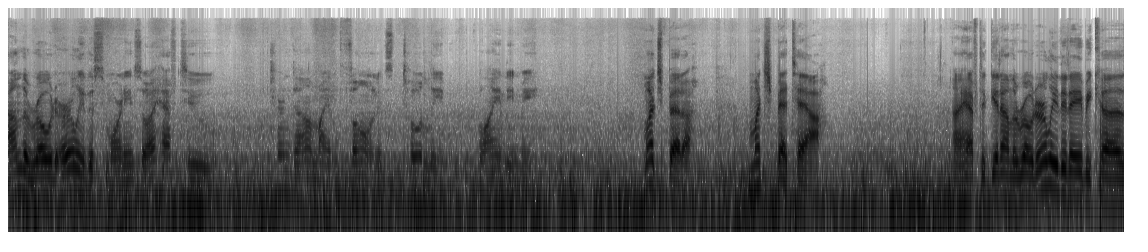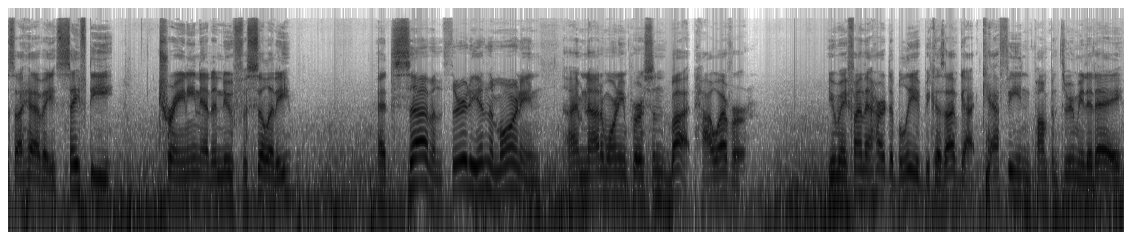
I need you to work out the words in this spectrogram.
on the road early this morning, so I have to turn down my phone. It's totally blinding me. Much better. Much better. I have to get on the road early today because I have a safety training at a new facility at 7:30 in the morning. I'm not a morning person, but however, you may find that hard to believe because I've got caffeine pumping through me today.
